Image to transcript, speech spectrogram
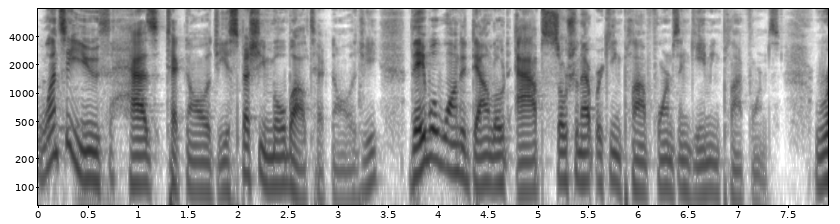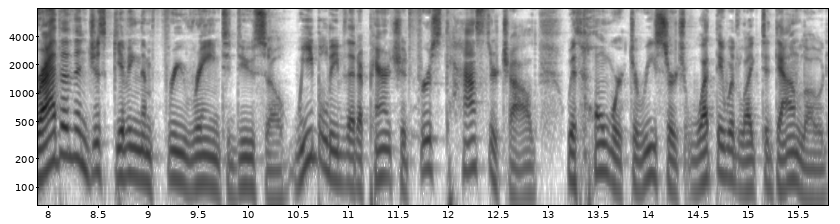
Once a youth has technology, especially mobile technology, they will want to download apps, social networking platforms, and gaming platforms. Rather than just giving them free reign to do so, we believe that a parent should first task their child with homework to research what they would like to download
